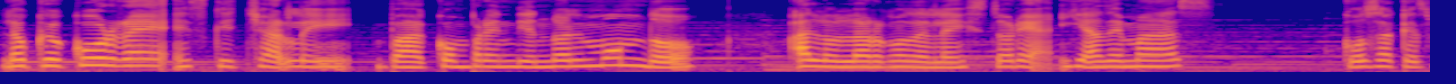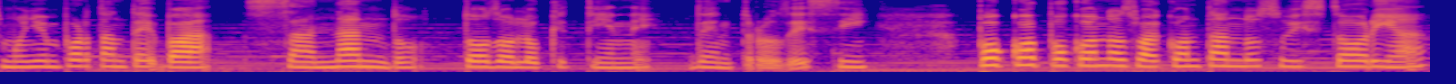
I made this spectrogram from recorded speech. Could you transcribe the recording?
Lo que ocurre es que Charlie va comprendiendo el mundo a lo largo de la historia y además cosa que es muy importante, va sanando todo lo que tiene dentro de sí. Poco a poco nos va contando su historia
